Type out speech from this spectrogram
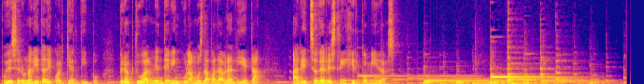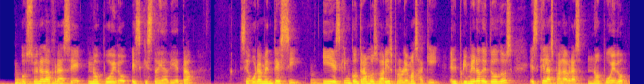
puede ser una dieta de cualquier tipo, pero actualmente vinculamos la palabra dieta al hecho de restringir comidas. ¿Os suena la frase no puedo, es que estoy a dieta? Seguramente sí. Y es que encontramos varios problemas aquí. El primero de todos es que las palabras no puedo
